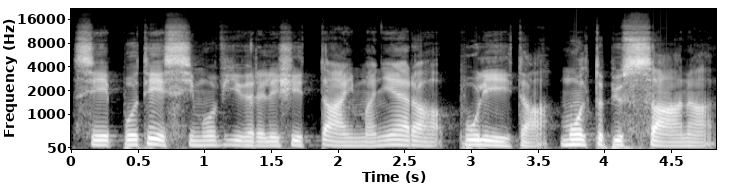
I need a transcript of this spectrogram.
se potessimo vivere le città in maniera pulita, molto più sana,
